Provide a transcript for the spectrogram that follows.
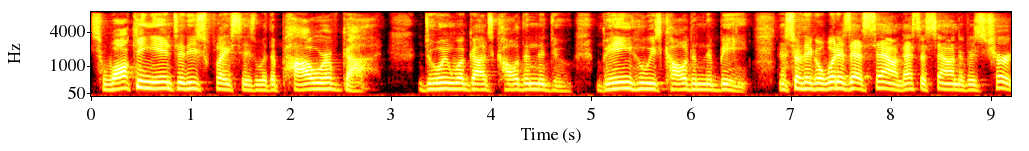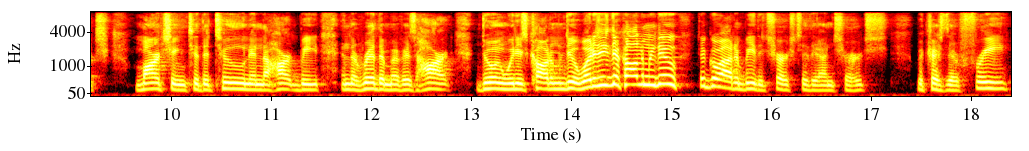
So walking into these places with the power of God, doing what God's called them to do, being who he's called them to be. And so they go, what does that sound? That's the sound of his church marching to the tune and the heartbeat and the rhythm of his heart, doing what he's called them to do. What does he call them to do? To go out and be the church to the unchurched because they're free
